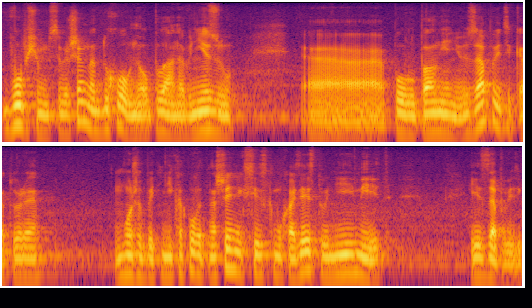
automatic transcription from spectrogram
в общем совершенно духовного плана внизу по выполнению заповеди, которая, может быть, никакого отношения к сельскому хозяйству не имеет. Есть заповеди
